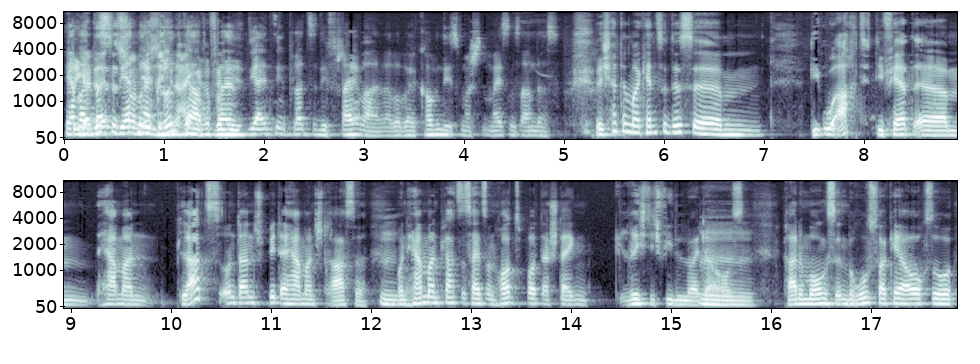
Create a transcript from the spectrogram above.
Ja, Digga, aber das ist wir schon hatten ja Grund gehabt, weil die- einzigen Plätze, die frei waren, aber bei Comedy ist es meistens anders. Ich hatte mal, kennst du das? Ähm, die U8, die fährt ähm, Hermannplatz und dann später Hermannstraße. Mhm. Und Hermannplatz ist halt so ein Hotspot, da steigen richtig viele Leute Mhm. aus. Gerade morgens im Berufsverkehr auch so.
